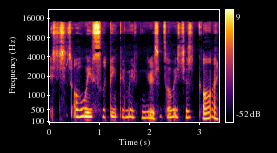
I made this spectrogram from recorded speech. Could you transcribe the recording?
It's just always slipping through my fingers. It's always just gone.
